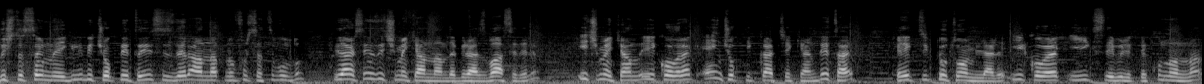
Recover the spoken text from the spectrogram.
dış tasarımla ilgili birçok detayı sizlere anlatma fırsatı buldum. Dilerseniz iç mekandan da biraz bahsedelim. İç mekanda ilk olarak en çok dikkat çeken detay elektrikli otomobillerde ilk olarak iX ile birlikte kullanılan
